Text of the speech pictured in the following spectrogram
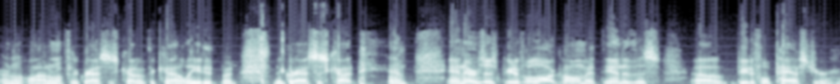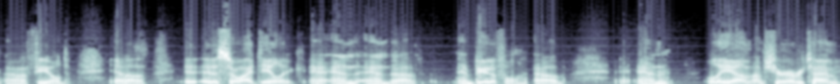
Well, I don't know if the grass is cut if the cattle eat it, but the grass is cut, and and there's this beautiful log home at the end of this uh, beautiful pasture uh, field. Uh, it, it is so idyllic and and uh, and beautiful. Uh, and Leah, I'm, sure every time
